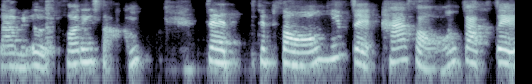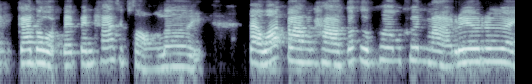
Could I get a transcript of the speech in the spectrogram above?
ได้ไหมเอ่ยข้อที่สามเจ็ดสิบสองยี่สิบเจ็ดห้าสองจากเจ็ดกระโดดไปเป็นห้าสิบสองเลย แต่ว่ากลางทางก็คือเพิ่มขึ้นมาเรื่อย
